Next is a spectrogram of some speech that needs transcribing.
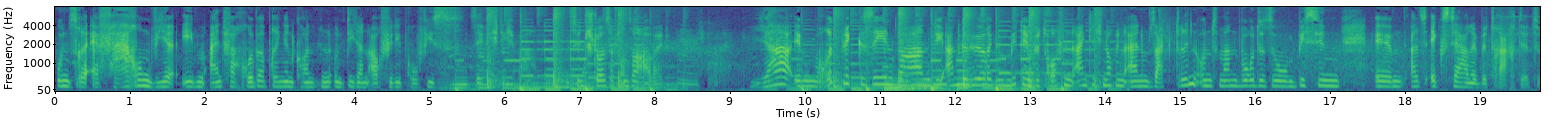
Unsere Erfahrung wir eben einfach rüberbringen konnten und die dann auch für die Profis sehr wichtig war. Und sind stolz auf unsere Arbeit. Ja, im Rückblick gesehen waren die Angehörigen mit den Betroffenen eigentlich noch in einem Sack drin und man wurde so ein bisschen ähm, als Externe betrachtet.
